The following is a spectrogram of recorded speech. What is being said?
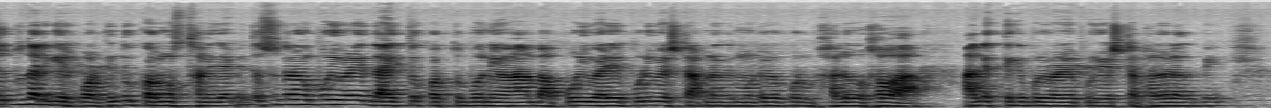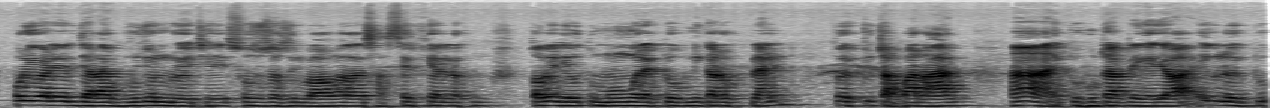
চোদ্দ তারিখের পর কিন্তু কর্মস্থানে যাবে। তো সুতরাং পরিবারের দায়িত্ব, কর্তব্য নেওয়া বা পরিবারের পরিবেশটা আপনাদের মোটের উপর ভালো হওয়া, আগের থেকে পরিবারের পরিবেশটা ভালো লাগবে। পরিবারের যারা গুরুজন রয়েছে শ্বশুর শাশুড়ি বাবা মা তাদের স্বাস্থ্যের খেয়াল রাখুন। তবে যেহেতু মঙ্গল একটু অগ্নিকারক প্ল্যানেট তো একটু চাপা রাগ হ্যাঁ একটু হুটহাট রেগে যাওয়া, এগুলো একটু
